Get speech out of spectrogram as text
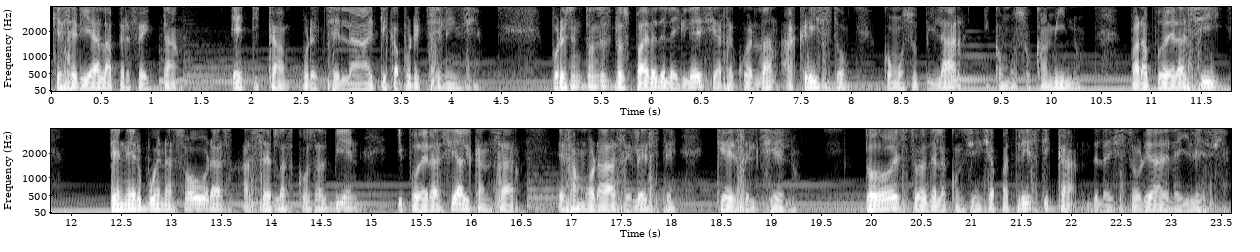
que sería la perfecta ética por, ética por excelencia. Por eso entonces los padres de la iglesia recuerdan a Cristo como su pilar y como su camino, para poder así tener buenas obras, hacer las cosas bien y poder así alcanzar esa morada celeste que es el cielo. Todo esto desde la conciencia patrística de la historia de la iglesia.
